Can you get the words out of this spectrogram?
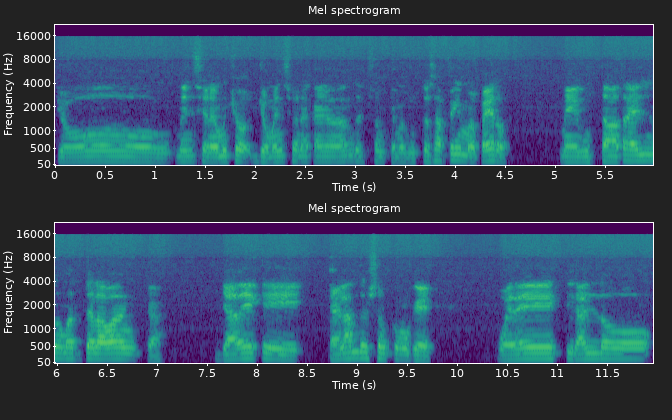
yo mencioné mucho, yo mencioné a Kyle Anderson que me gustó esa firma, pero me gustaba traerlo más de la banca, ya de que Kyle Anderson como que puede tirarlo,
